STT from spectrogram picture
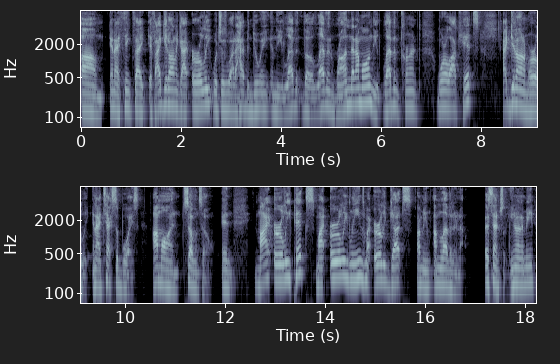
Um, and I think like if I get on a guy early, which is what I have been doing in the 11 the 11 run that I'm on, the 11 current Mortal Lock hits, I get on them early and I text the boys, I'm on so and so. And my early picks, my early leans, my early guts, I mean, I'm leveling out essentially. You know what I mean?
